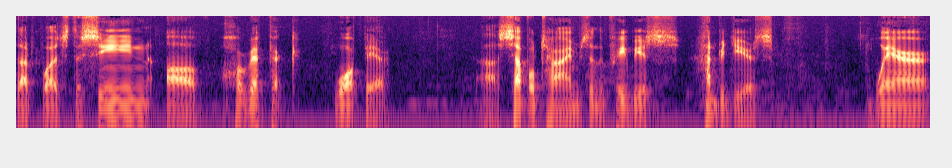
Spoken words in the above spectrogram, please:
that was the scene of horrific warfare uh, several times in the previous hundred years, where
